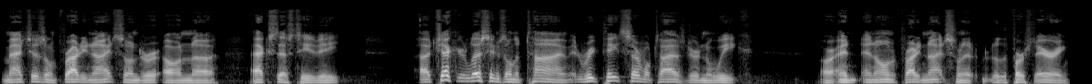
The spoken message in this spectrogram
matches on Friday nights under on uh, Access TV. Uh, check your listings on the time. It repeats several times during the week, or and, and on Friday nights when it, the first airing.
